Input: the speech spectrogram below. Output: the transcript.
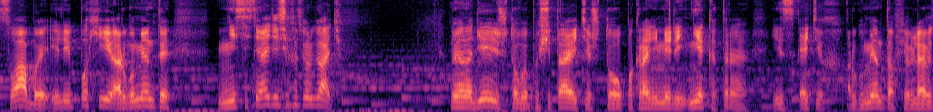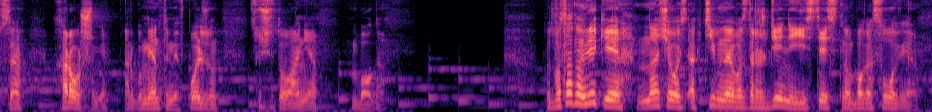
слабые или плохие аргументы, не стесняйтесь их отвергать. Но я надеюсь, что вы посчитаете, что, по крайней мере, некоторые из этих аргументов являются хорошими аргументами в пользу существования Бога. В 20 веке началось активное возрождение естественного богословия –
